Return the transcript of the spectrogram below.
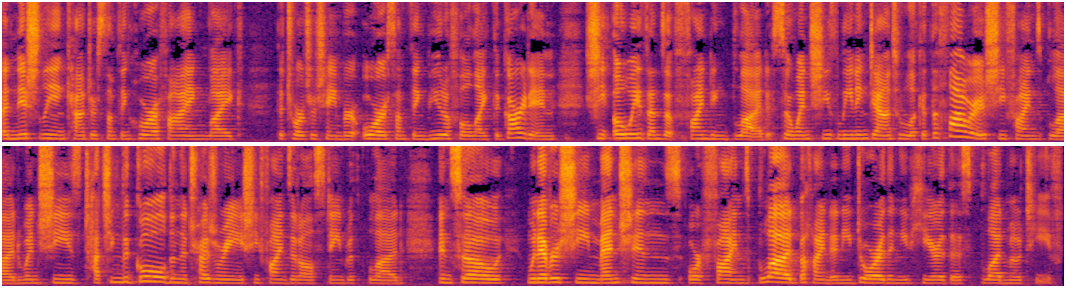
initially encounters something horrifying like the torture chamber or something beautiful like the garden, she always ends up finding blood. So when she's leaning down to look at the flowers, she finds blood. When she's touching the gold in the treasury, she finds it all stained with blood. And so whenever she mentions or finds blood behind any door, then you hear this blood motif.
